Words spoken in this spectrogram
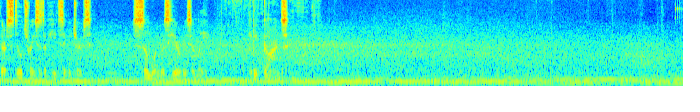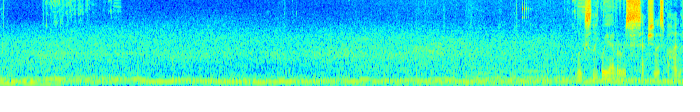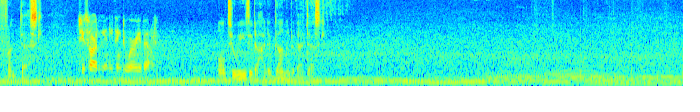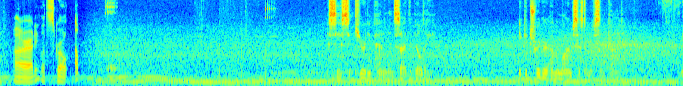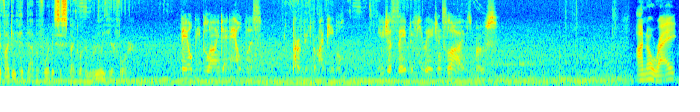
There are still traces of heat signatures. Someone was here recently. Maybe guards. Looks like we have a receptionist behind the front desk. She's hardly anything to worry about. All too easy to hide a gun under that desk. Alrighty, let's scroll up. I see a security panel inside the building. It could trigger an alarm system of some kind. If I can hit that before they suspect what I'm really here for. They'll be blind and helpless. Perfect for my people. You just saved a few agents' lives, Bruce. I know, right?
